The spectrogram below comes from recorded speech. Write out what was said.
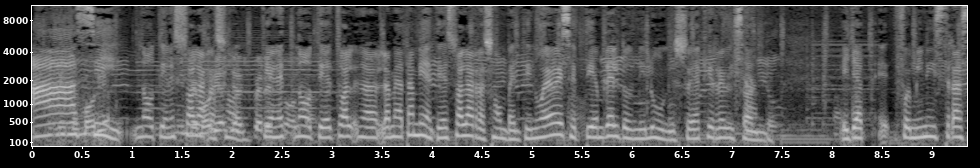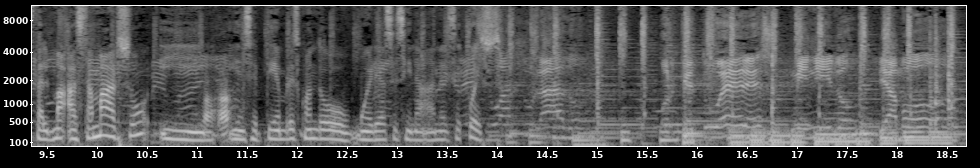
ah, sí, no, tienes toda la razón. no, tienes toda, la, mía también, tienes toda la razón. 29 de septiembre del 2001, estoy aquí revisando. Ella eh, fue ministra hasta, el, hasta marzo y, y, en septiembre es cuando muere asesinada en el secuestro porque tú eres mi nido de amor.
